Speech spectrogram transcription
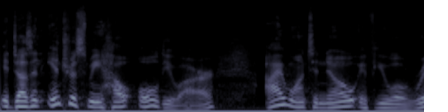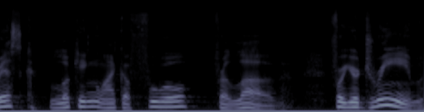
It doesn't interest me how old you are. I want to know if you will risk looking like a fool for love, for your dream,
